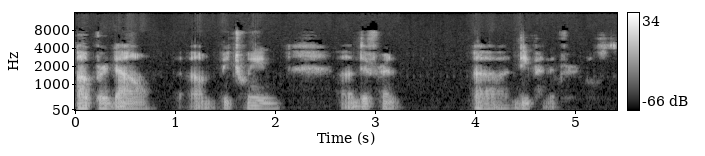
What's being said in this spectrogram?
up or down um, between uh, different uh, dependent variables.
